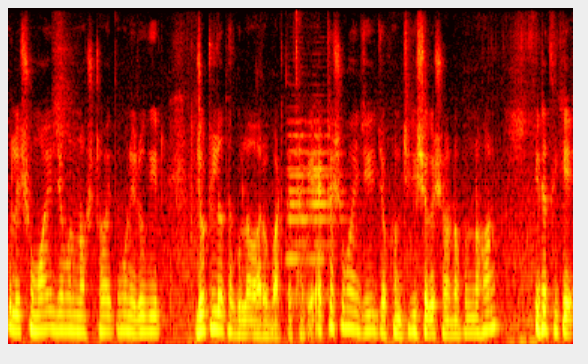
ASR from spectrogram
ফলে সময় যেমন নষ্ট হয়, তেমনি রোগীর জটিলতাগুলোও আরও বাড়তে থাকে। একটা সময় যে যখন চিকিৎসকের শরণাপন্ন হন, এটা থেকে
